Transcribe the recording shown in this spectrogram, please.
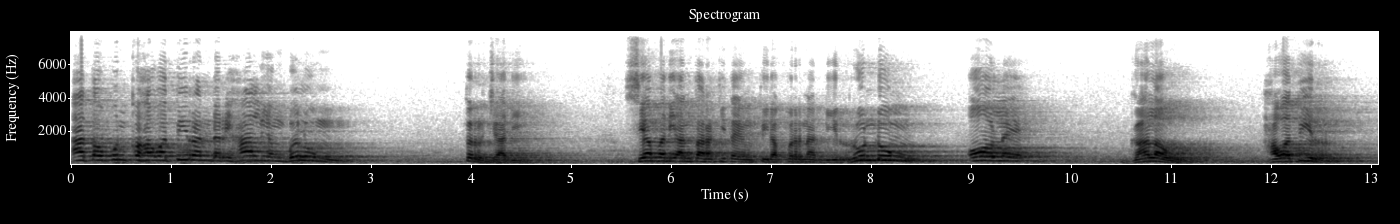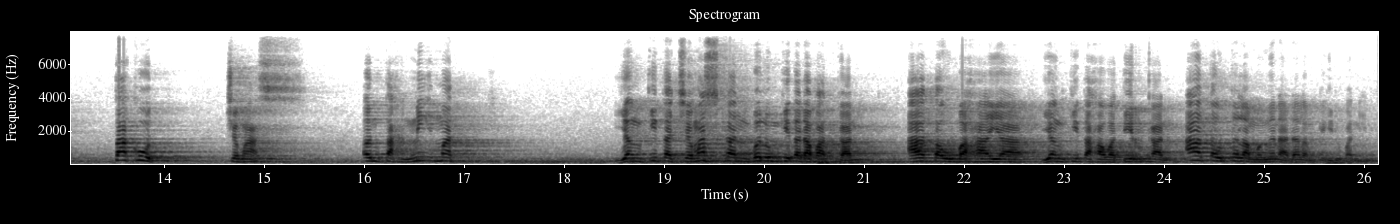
ataupun kekhawatiran dari hal yang belum terjadi. Siapa di antara kita yang tidak pernah dirundung oleh galau khawatir takut cemas? Entah nikmat yang kita cemaskan belum kita dapatkan atau bahaya yang kita khawatirkan atau telah mengena dalam kehidupan ini.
